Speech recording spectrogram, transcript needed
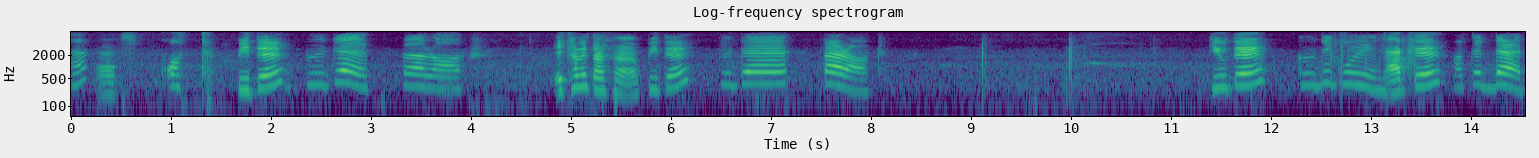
হ্যাঁ? অক্স। পিতে? পিঠে প্যারট। এখানে তাকা পিতে? পিঠে প্যারট। কিউতে? কুদি কুইন। আরতে? হাতে ড্যাট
